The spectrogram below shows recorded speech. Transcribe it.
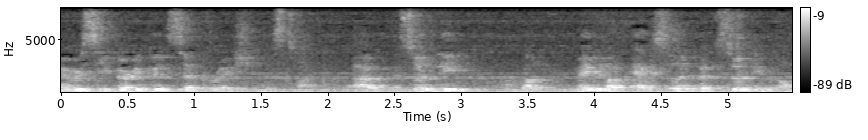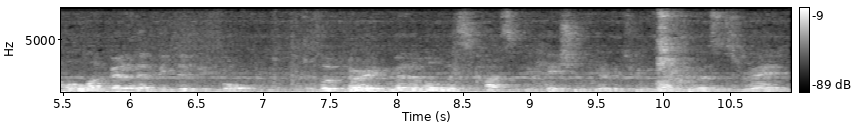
And we see very good separation this time. Uh, certainly, not, maybe not excellent, but certainly a whole lot better than we did before. So very minimal misclassification here between white versus red,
